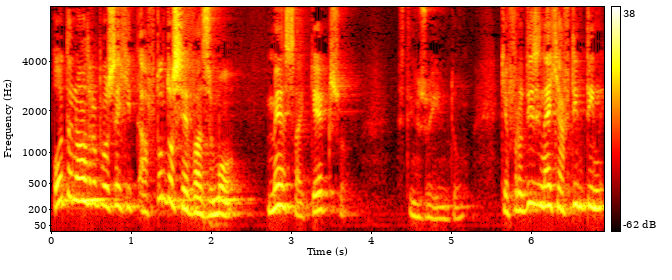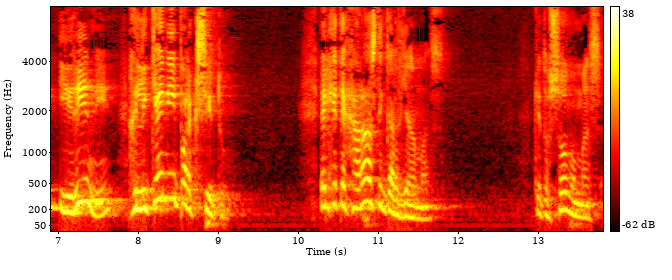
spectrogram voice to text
όταν ο άνθρωπος έχει αυτόν τον σεβασμό μέσα και έξω στην ζωή του και φροντίζει να έχει αυτήν την ειρήνη γλυκαίνει η ύπαρξή του έρχεται χαρά στην καρδιά μας και το σώμα μας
